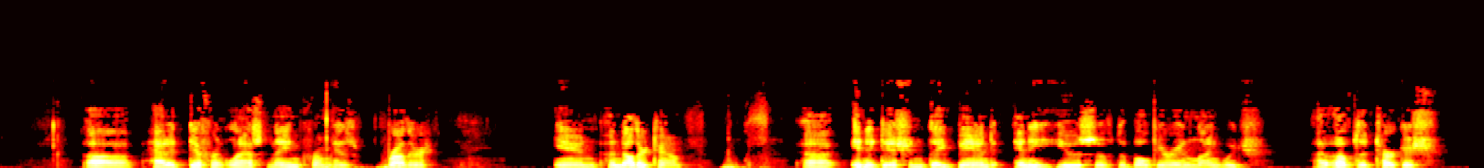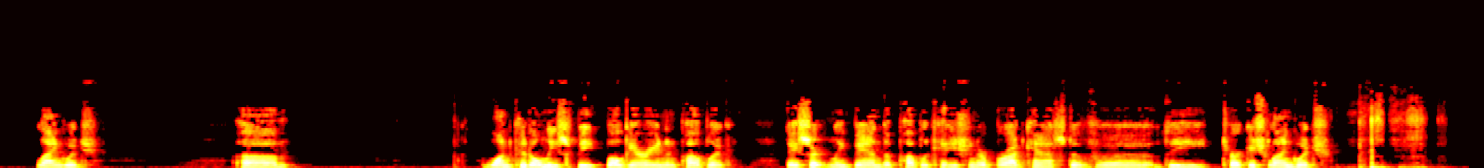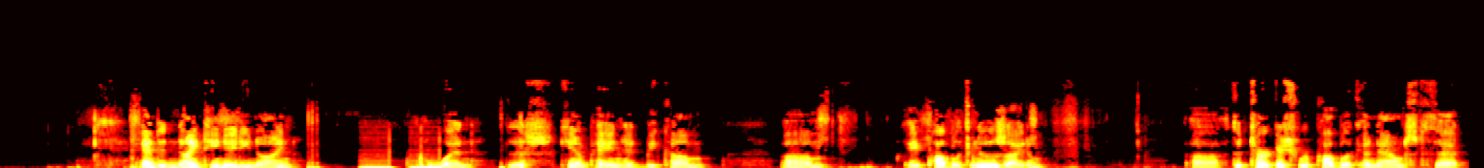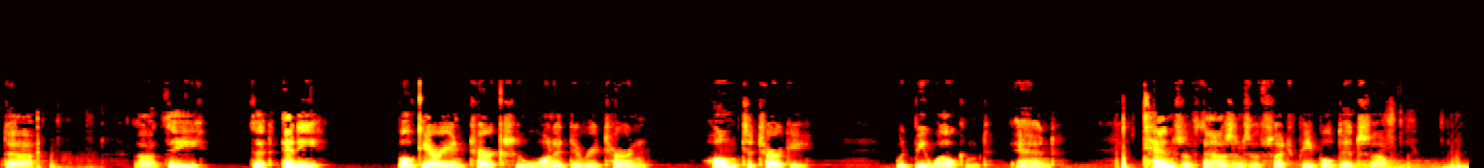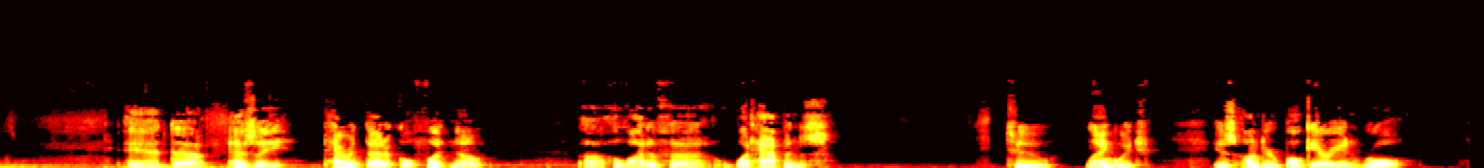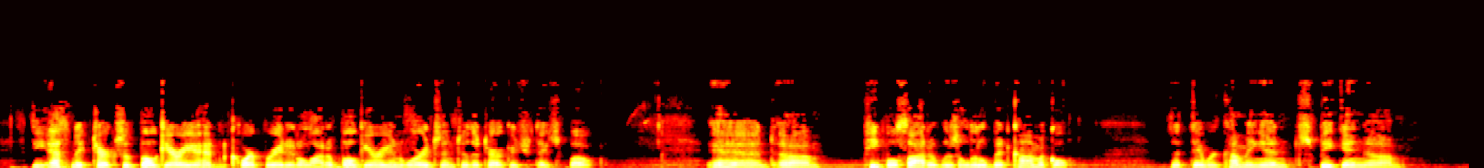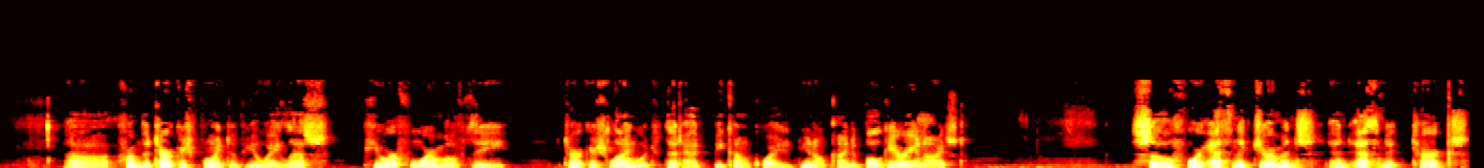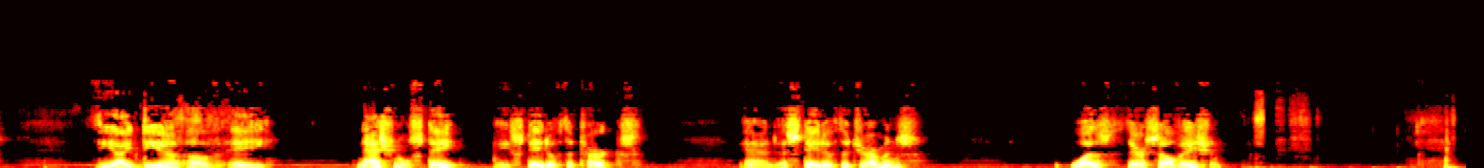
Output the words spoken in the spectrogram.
uh, had a different last name from his brother in another town. Uh, in addition, they banned any use of the Bulgarian language, uh, of the Turkish language. Um, one could only speak Bulgarian in public. They certainly banned the publication or broadcast of uh, the Turkish language. And in 1989, when this campaign had become um, a public news item, uh, the Turkish Republic announced that uh, uh, the that any Bulgarian Turks who wanted to return home to Turkey would be welcomed, and tens of thousands of such people did so. And uh, as a parenthetical footnote, uh, a lot of uh, what happens to language is under Bulgarian rule. The ethnic Turks of Bulgaria had incorporated a lot of Bulgarian words into the Turkish they spoke. And um, people thought it was a little bit comical that they were coming in speaking um, uh, from the Turkish point of view a less pure form of the Turkish language that had become quite, you know, kind of Bulgarianized. So for ethnic Germans and ethnic Turks, the idea of a national state, a state of the Turks, and a state of the Germans was their salvation.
